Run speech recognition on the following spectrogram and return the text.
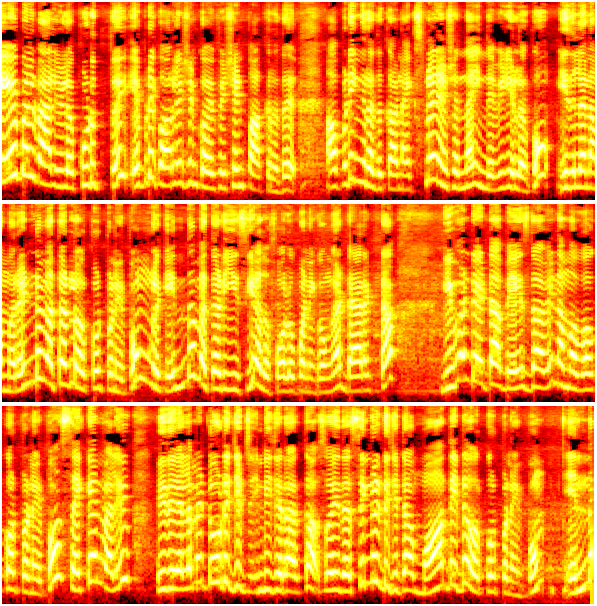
table வேல்யூவில் கொடுத்து எப்படி காரலேஷன் கோஎஃபிஷியன் பார்க்குறது அப்படிங்கிறதுக்கான எக்ஸ்ப்ளனேஷன் தான் இந்த வீடியோவில் இருக்கும் இதில் நம்ம ரெண்டு மெத்தடில் ஒர்க் அவுட் பண்ணியிருப்போம் உங்களுக்கு எந்த மெத்தட் ஈஸியாக அதை ஃபாலோ பண்ணிக்கோங்க டேரெக்டாக கிவன் டேட்டா பேஸ்டாகவே நம்ம ஒர்க் அவுட் பண்ணியிருப்போம் செகண்ட் வேல்யூ இது எல்லாமே டூ டிஜிட்ஸ் இண்டிஜராக இருக்கா ஸோ இதை சிங்கிள் டிஜிட்டாக மாற்றிட்டு ஒர்க் அவுட் பண்ணியிருப்போம் எந்த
